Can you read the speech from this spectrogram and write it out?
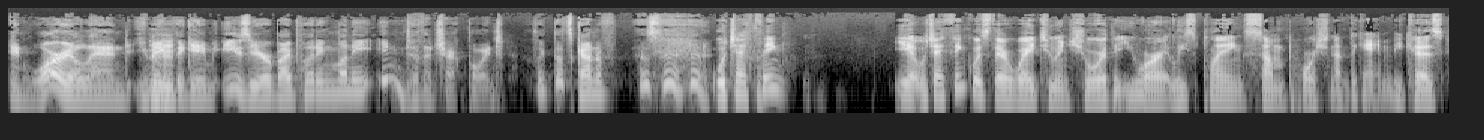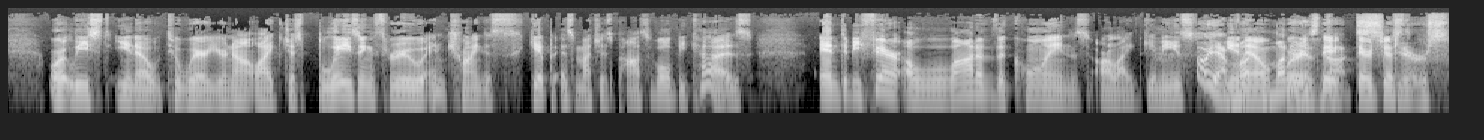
in wario land you make mm-hmm. the game easier by putting money into the checkpoint it's like that's kind of that's, which I think, yeah, which I think was their way to ensure that you are at least playing some portion of the game, because, or at least you know, to where you're not like just blazing through and trying to skip as much as possible, because. And to be fair, a lot of the coins are like gimmies. oh yeah you mo- know, money is they, not they're just scarce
